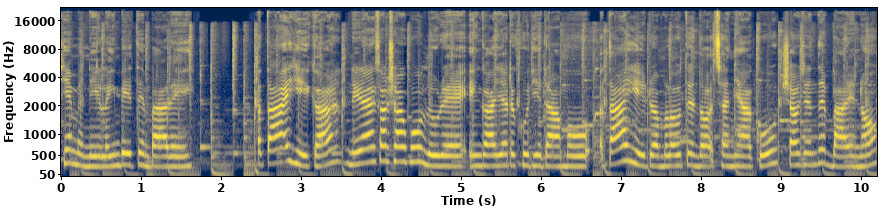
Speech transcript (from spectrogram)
ဖြစ်မနေလိမ့်ပေးသင့်ပါတယ်။အသားအရည်ကနေတိုင်းဆောက်ရှောက်ဖို့လိုတဲ့အင်္ဂါရက်တစ်ခုဖြစ်တာမို့အသားအရည်အတွက်မလုံးသင့်သောအချက်များကိုရှောင်ကျဉ်သင့်ပါတယ်နော်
